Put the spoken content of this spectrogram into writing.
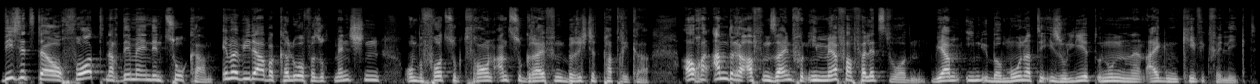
Dies setzte er auch fort, nachdem er in den Zoo kam. Immer wieder aber Kalua versucht Menschen und bevorzugt Frauen anzugreifen, berichtet Patrika. Auch andere Affen seien von ihm mehrfach verletzt worden. Wir haben ihn über Monate isoliert und nun in einen eigenen Käfig verlegt.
